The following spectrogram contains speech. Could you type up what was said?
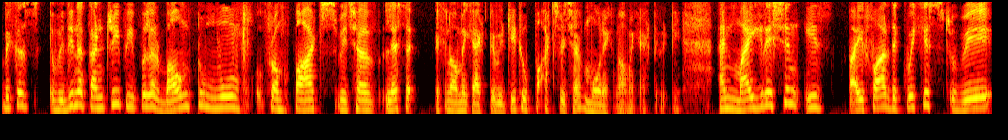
Because within a country, people are bound to move from parts which have less economic activity to parts which have more economic activity. And migration is by far the quickest way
